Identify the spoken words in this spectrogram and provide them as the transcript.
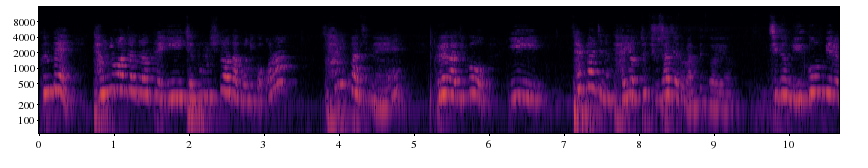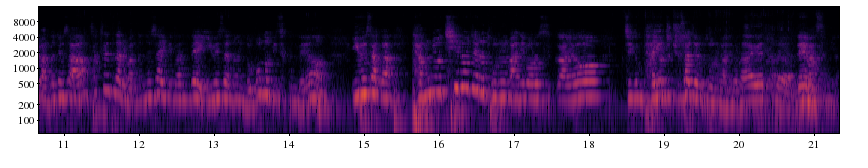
근데 당뇨 환자들한테 이 제품을 시도하다 보니까 어라? 살이 빠지네. 그래가지고 이 살 빠지는 다이어트 주사제로 만든 거예요. 지금 위고비를 만든 회사, 삭센다를 만든 회사이기도 한데 이 회사는 노보노디스크인데요. 이 회사가 당뇨 치료제로 돈을 많이 벌었을까요? 지금 다이어트 주사제로 돈을 많이 벌었을까요? 다이어트. 네 맞습니다.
